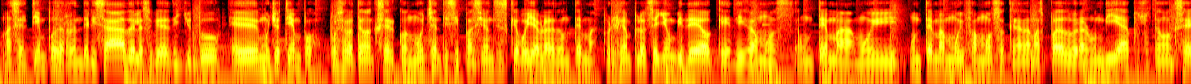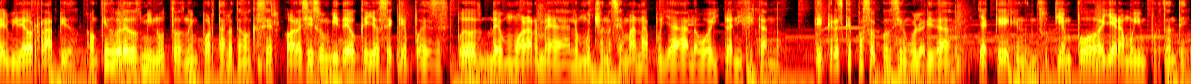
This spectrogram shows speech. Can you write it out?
más el tiempo de renderizado y la subida de YouTube. Es mucho tiempo, por eso lo tengo que hacer con mucha anticipación si es que voy a hablar de un tema. Por ejemplo, si hay un video que digamos un tema muy un tema muy famoso que nada más puede durar un día, pues lo tengo que hacer el video rápido, aunque dure dos minutos, no importa, lo tengo que hacer. Ahora, si es un video que yo sé que pues puedo demorarme a lo mucho una semana, pues ya lo voy planificando. ¿Qué crees que pasó con Singularidad? Ya que en su tiempo ella era muy importante.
